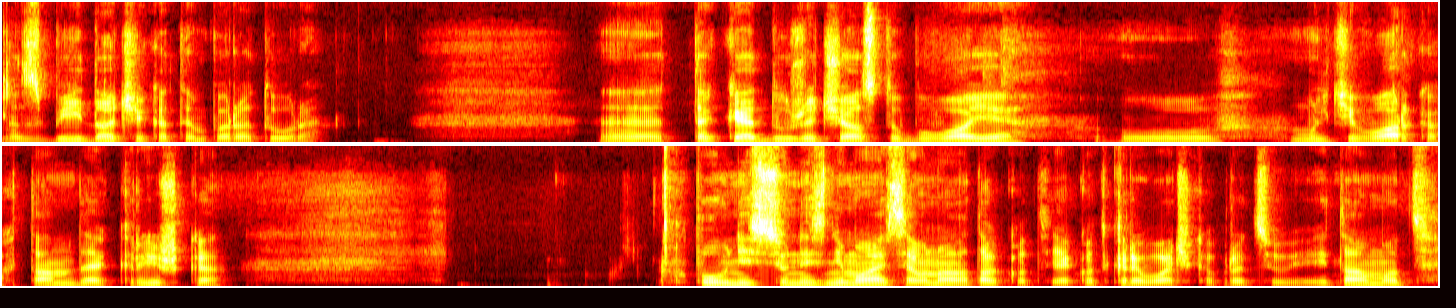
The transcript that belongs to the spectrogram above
збій датчика температури. Е, Таке дуже часто буває у мультиварках, там, де кришка повністю не знімається, вона так от, як відкривачка працює. І там, от,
